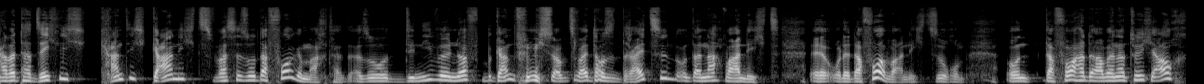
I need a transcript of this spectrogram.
Aber tatsächlich kannte ich gar nichts, was er so davor gemacht hat. Also Denis Villeneuve begann für mich so ab 2013 und danach war nichts. Äh, oder davor war nichts, so rum. Und davor hat er aber natürlich auch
